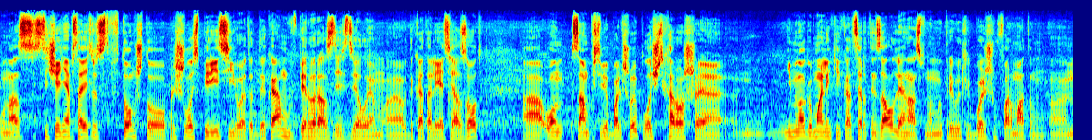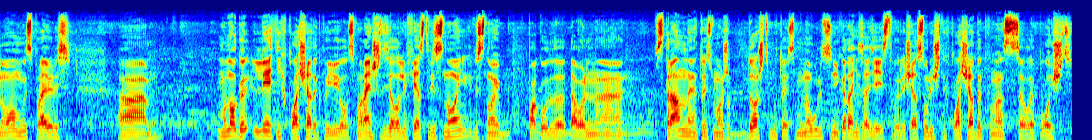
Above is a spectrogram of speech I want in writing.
у нас стечение обстоятельств в том, что пришлось перейти в этот ДК. Мы первый раз здесь делаем э, в ДК Тольятти Азот. А, он сам по себе большой, площадь хорошая, немного маленький концертный зал для нас, но мы привыкли к большим форматам, а, но мы справились. А, много летних площадок появилось. Мы раньше делали фест весной. Весной погода довольно странная, то есть может дождь, мы, то есть мы на улицу никогда не задействовали. Сейчас уличных площадок у нас целая площадь.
